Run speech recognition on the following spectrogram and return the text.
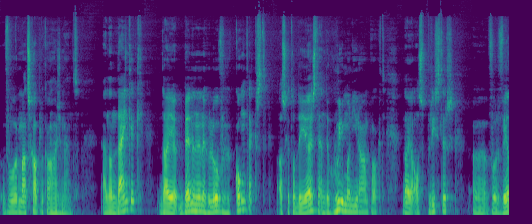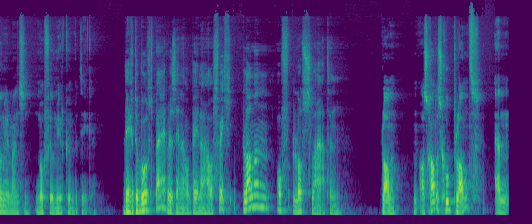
voor maatschappelijk engagement. En dan denk ik dat je binnen een gelovige context, als je het op de juiste en de goede manier aanpakt, dat je als priester eh, voor veel meer mensen nog veel meer kunt betekenen. Derde woordpaar. We zijn al bijna halfweg. Plannen of loslaten? Plannen. Als je alles goed plant, en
